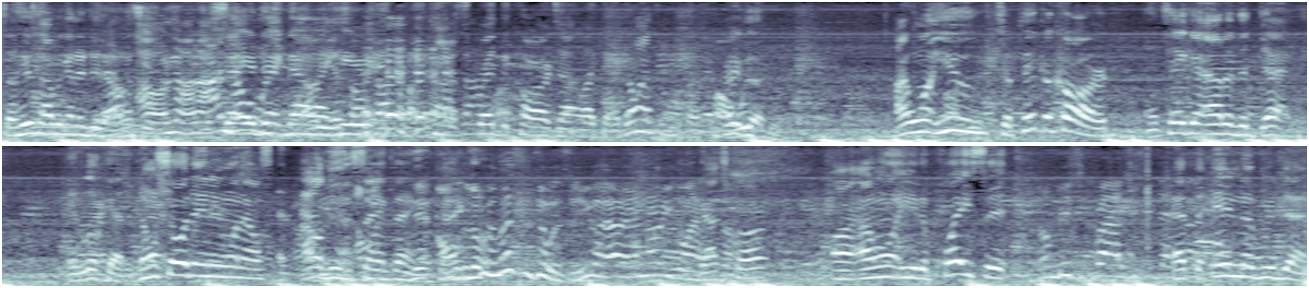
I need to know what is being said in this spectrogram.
So here's how we're gonna do that. I want you Oh, no, no, set know your deck down like here, kind of spread the cards out like that. Don't have to. Very good. I want you to pick a card and take it out of the deck and look at it. Don't show it to anyone else, and I'll do the same thing. Okay? You listen to it, so you, I know you're going to Got your card? All right, I want you to place it Don't be surprised you at the end of your deck.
